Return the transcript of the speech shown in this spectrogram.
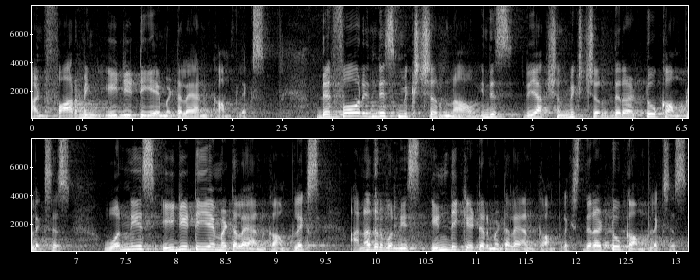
and forming EDTA metal ion complex. Therefore, in this mixture now, in this reaction mixture, there are two complexes. One is EDTA metal ion complex, another one is indicator metal ion complex. There are two complexes.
